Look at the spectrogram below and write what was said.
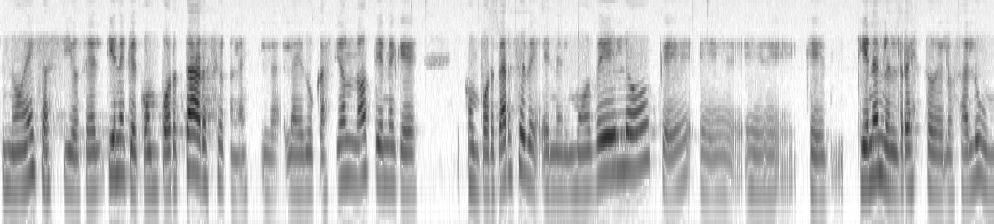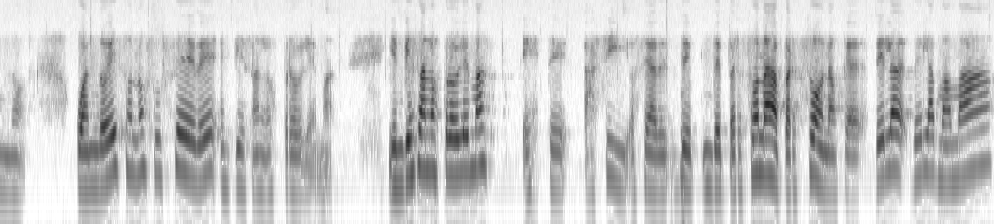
no, es así, o sea, él tiene que comportarse, la, educación no tiene que comportarse en el modelo que, eh, eh, que tienen el resto de los alumnos. Cuando eso no sucede, empiezan los problemas. Y empiezan los problemas este, así, o sea, de, persona a persona, o sea, de la, de la mamá,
